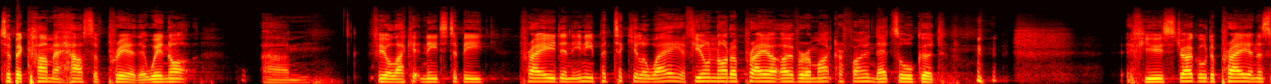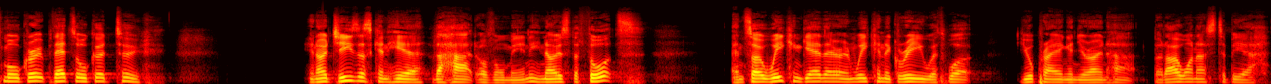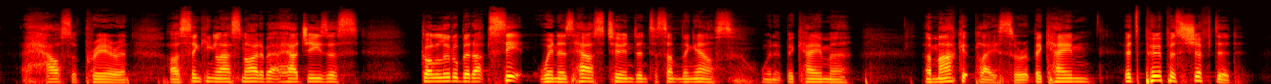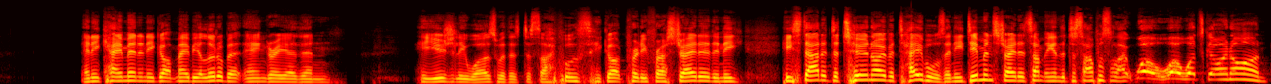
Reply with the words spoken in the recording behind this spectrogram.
to become a house of prayer, that we're not um, feel like it needs to be prayed in any particular way. If you're not a prayer over a microphone, that's all good. if you struggle to pray in a small group, that's all good too. You know, Jesus can hear the heart of all men, He knows the thoughts. And so we can gather and we can agree with what you're praying in your own heart. But I want us to be a, a house of prayer. And I was thinking last night about how Jesus got a little bit upset when his house turned into something else, when it became a, a marketplace or it became, its purpose shifted. And he came in and he got maybe a little bit angrier than he usually was with his disciples. He got pretty frustrated and he, he started to turn over tables and he demonstrated something, and the disciples were like, Whoa, whoa, what's going on?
